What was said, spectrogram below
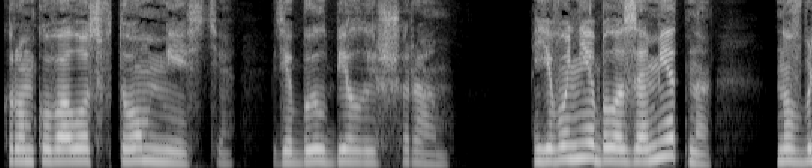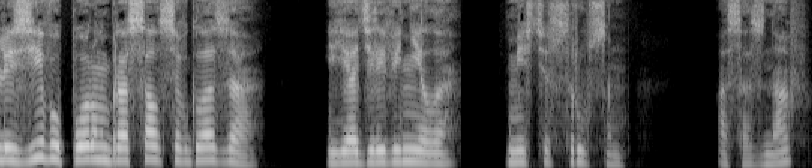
кромку волос в том месте, где был белый шрам. Его не было заметно, но вблизи в упор он бросался в глаза, и я деревенела вместе с Русом, осознав,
